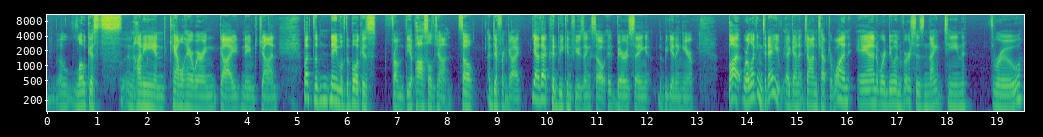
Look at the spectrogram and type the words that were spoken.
locusts and honey and camel hair wearing guy named John. But the name of the book is from the apostle John. So, a different guy. Yeah, that could be confusing, so it bears saying at the beginning here. But we're looking today again at John chapter 1, and we're doing verses 19 through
